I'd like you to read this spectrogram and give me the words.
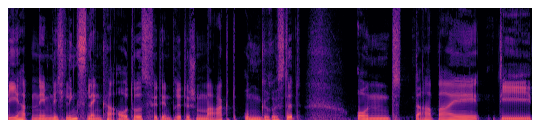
Die hatten nämlich Linkslenkerautos für den britischen Markt umgerüstet und dabei die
